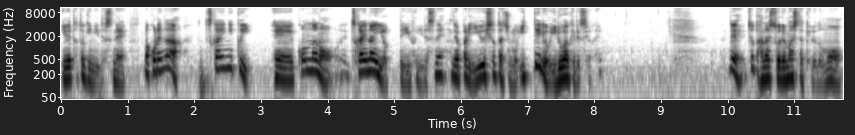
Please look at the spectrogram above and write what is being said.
入れた時にですね、まあ、これが使いにくい、えー、こんなの使えないよっていうふうにですね、やっぱり言う人たちも一定量いるわけですよね。で、ちょっと話それましたけれども、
